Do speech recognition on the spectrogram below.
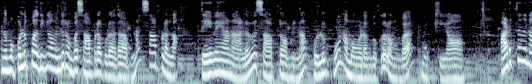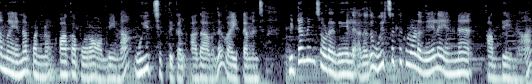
நம்ம கொழுப்பு அதிகம் வந்து ரொம்ப சாப்பிடக்கூடாதா அப்படின்னா சாப்பிடலாம். தேவையான அளவு சாப்பிட்டோம் அப்படின்னா கொழுப்பும் நம்ம உடம்புக்கு ரொம்ப முக்கியம். அடுத்தது நம்ம என்ன பண்ண பார்க்க போறோம் அப்படின்னா உயிர் சத்துக்கள் அதாவது வைட்டமின்ஸ் விட்டமின்ஸோட வேலை அதாவது உயிர் சத்துக்களோட வேலை என்ன அப்படின்னா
